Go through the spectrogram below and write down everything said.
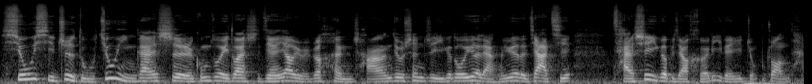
休息制度就应该是工作一段时间要有一个很长，就甚至一个多月、两个月的假期，才是一个比较合理的一种状态。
